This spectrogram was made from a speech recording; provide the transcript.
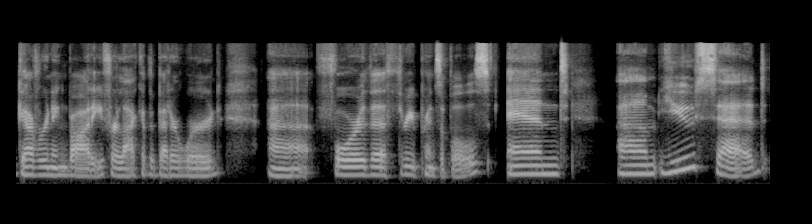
governing body, for lack of a better word, uh, for the three principles. And um, you said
